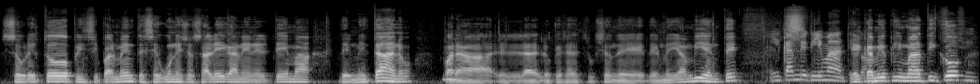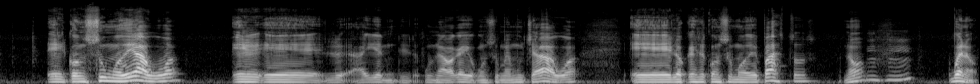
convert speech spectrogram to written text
sobre todo principalmente, según ellos alegan, en el tema del metano para lo que es la destrucción del medio ambiente. El cambio climático. El cambio climático, el consumo de agua, eh, hay una vaca que consume mucha agua, eh, lo que es el consumo de pastos, ¿no? Bueno,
